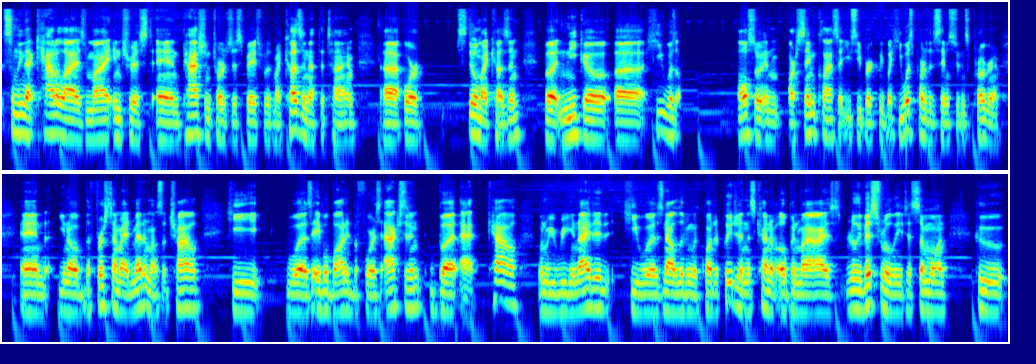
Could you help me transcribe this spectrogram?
something that catalyzed my interest and passion towards this space was my cousin at the time uh, or still my cousin but nico uh, he was also in our same class at UC Berkeley, but he was part of the disabled students program. And you know, the first time I had met him, I was a child. He was able-bodied before his accident, but at Cal, when we reunited, he was now living with quadriplegia, and this kind of opened my eyes really viscerally to someone who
